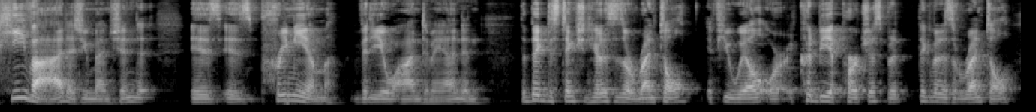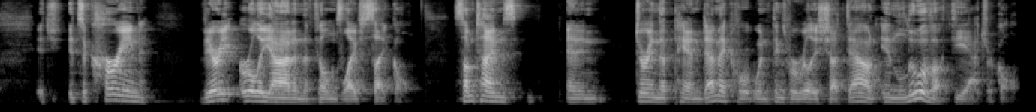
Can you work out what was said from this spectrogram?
PVOD, as you mentioned, is is premium video on demand, and the big distinction here, this is a rental, if you will, or it could be a purchase, but think of it as a rental. It's it's occurring very early on in the film's life cycle. Sometimes, and during the pandemic, when things were really shut down, in lieu of a theatrical.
